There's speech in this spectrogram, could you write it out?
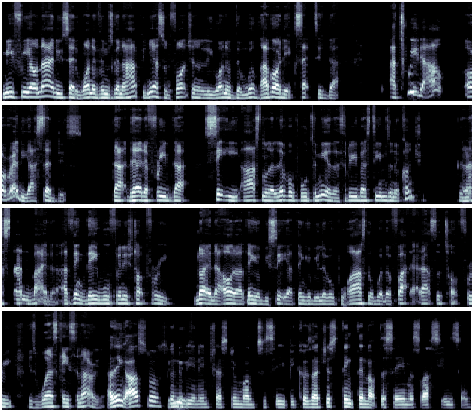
me, 309, who said one of them's going to happen. Yes, unfortunately, one of them will. I've already accepted that. I tweeted out already. I said this that they're the three that City, Arsenal, and Liverpool to me are the three best teams in the country. And I stand by that. I think they will finish top three. Not in that order. I think it'll be City. I think it'll be Liverpool, Arsenal. But the fact that that's the top three is worst case scenario. I think Arsenal's going to be an interesting one to see because I just think they're not the same as last season.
